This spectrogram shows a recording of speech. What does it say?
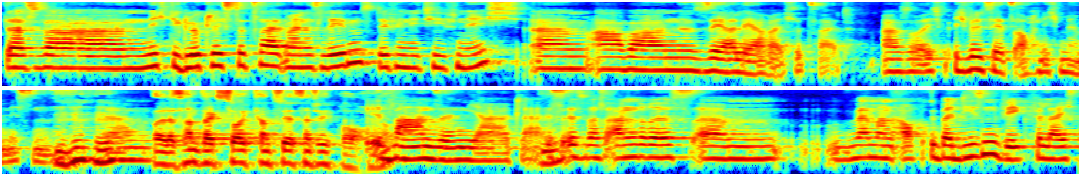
Das war nicht die glücklichste Zeit meines Lebens, definitiv nicht, ähm, aber eine sehr lehrreiche Zeit. Also ich, ich will es jetzt auch nicht mehr missen. Mhm, mhm, ähm, Weil das Handwerkszeug kannst du jetzt natürlich brauchen. Ne? Wahnsinn, ja klar. Mhm. Es ist was anderes, ähm, wenn man auch über diesen Weg vielleicht,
